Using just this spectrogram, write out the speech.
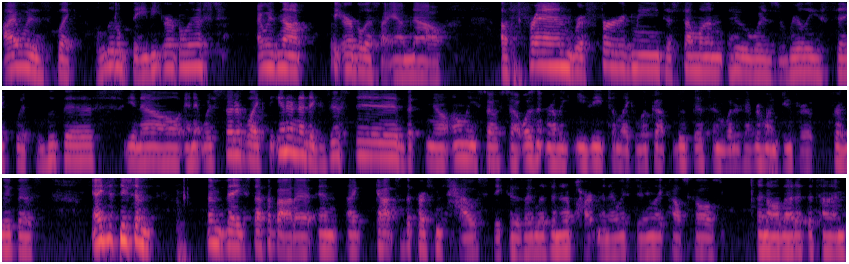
I was like a little baby herbalist. I was not the herbalist I am now. a friend referred me to someone who was really sick with lupus, you know, and it was sort of like the internet existed, but you know, only so so. It wasn't really easy to like look up lupus and what does everyone do for for lupus. And I just knew some some vague stuff about it, and I got to the person's house because I lived in an apartment. I was doing like house calls and all that at the time,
